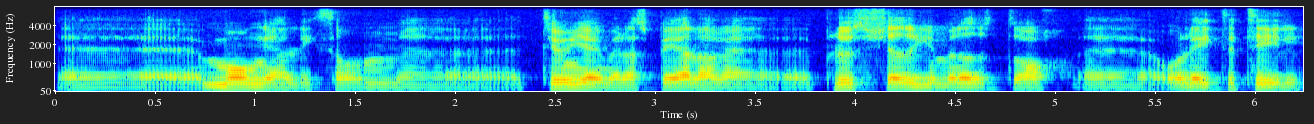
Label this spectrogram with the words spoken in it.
eh, många liksom, eh, tongivande spelare plus 20 minuter eh, och lite till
